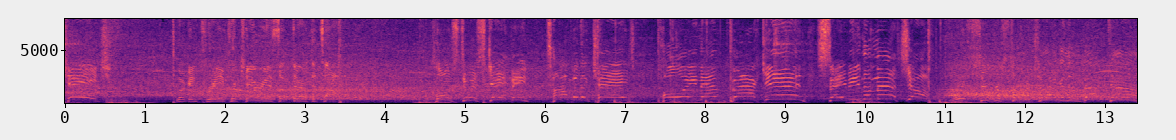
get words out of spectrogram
Cage. Looking pretty precarious up there at the top. Close to escaping. Top of the cage. Pulling them back in. Saving the matchup. This superstar dragging them back down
